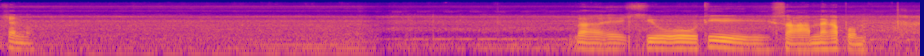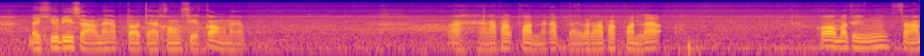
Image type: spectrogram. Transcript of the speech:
ครับเช่นกันได้คิวที่สามนะครับผม ได้คิวที่สามนะครับ ต่อจากของเสียกล้องนะครับหาพักผ่อนนะครับได้เวลาพักผ่อนแล้ว ก็มาถึงสาม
